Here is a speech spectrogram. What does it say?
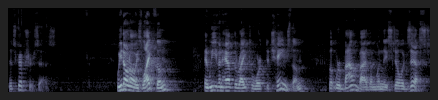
that Scripture says. We don't always like them, and we even have the right to work to change them, but we're bound by them when they still exist.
